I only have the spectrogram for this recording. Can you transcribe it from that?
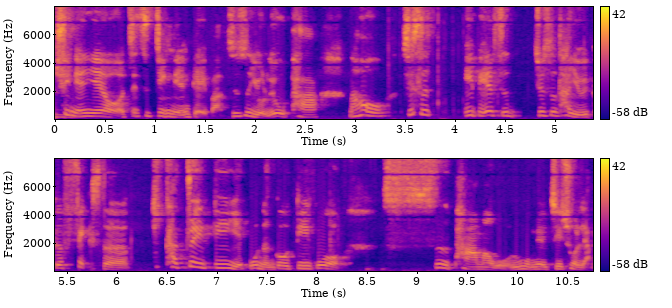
去年也有，这次今年给吧，就是有六趴。”然后其实 EBS 就是它有一个 fix 的，它最低也不能够低过四趴嘛。我如果没有记错，两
